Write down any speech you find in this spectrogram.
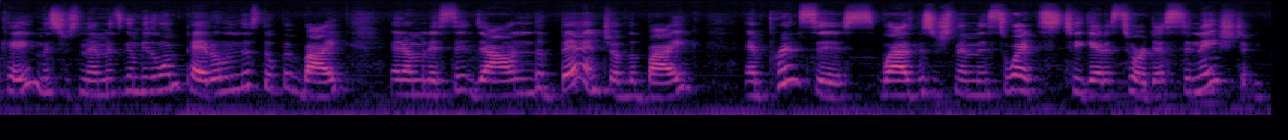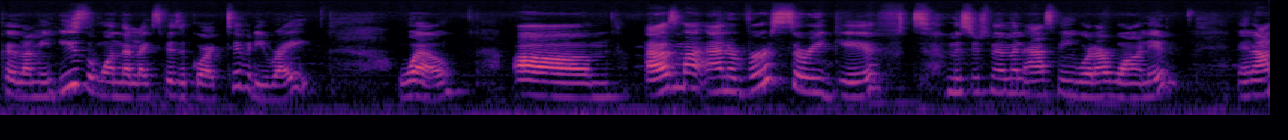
okay, Mr. Smedman's gonna be the one pedaling the stupid bike, and I'm gonna sit down in the bench of the bike and Princess, while Mr. Smedman sweats to get us to our destination. Because I mean, he's the one that likes physical activity, right? Well, um, as my anniversary gift, Mr. Smedman asked me what I wanted, and I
